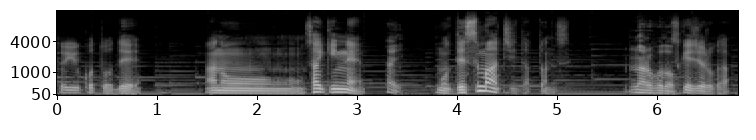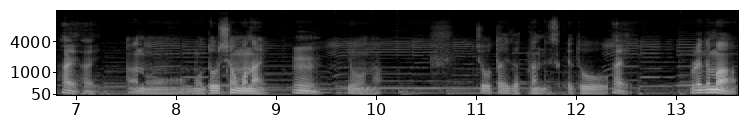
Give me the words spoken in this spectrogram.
ということであのー最近ね、はいもうデスマーチだったんですよなるほど。スケジュールがはいはい。あのーもうどうしようもないうん。ような状態だったんですけど、はい。これでま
